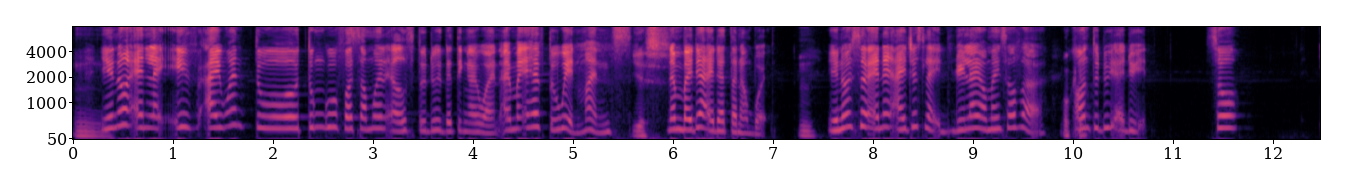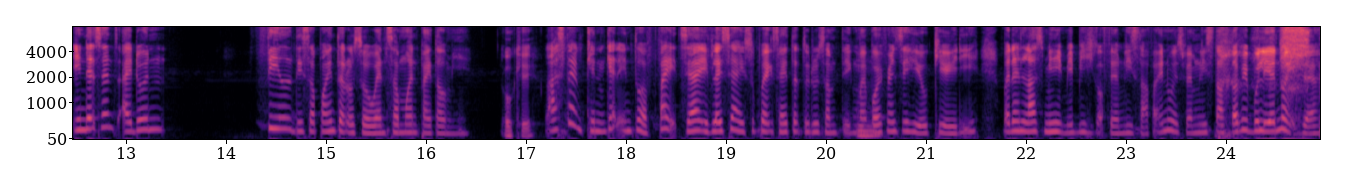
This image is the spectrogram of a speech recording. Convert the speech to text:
Mm. You know, and like if I want to tunggu for someone else to do the thing I want, I might have to wait months. Yes. Then by then I dah tak nak buat. Mm. You know, so and then I just like rely on myself ah. Okay. I want to do it, I do it. So in that sense, I don't feel disappointed also when someone paitao me. Okay. Last time can get into a fight, yeah. If let's say I super excited to do something, my Mhm. boyfriend say he okay already, but then last minute maybe he got family stuff. I know it's family stuff, tapi boleh annoyed yeah.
